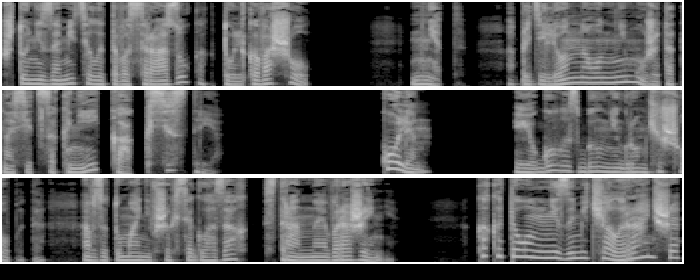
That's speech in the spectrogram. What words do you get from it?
что не заметил этого сразу, как только вошел. Нет, определенно он не может относиться к ней как к сестре. «Колин!» Ее голос был не громче шепота, а в затуманившихся глазах странное выражение. Как это он не замечал раньше,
